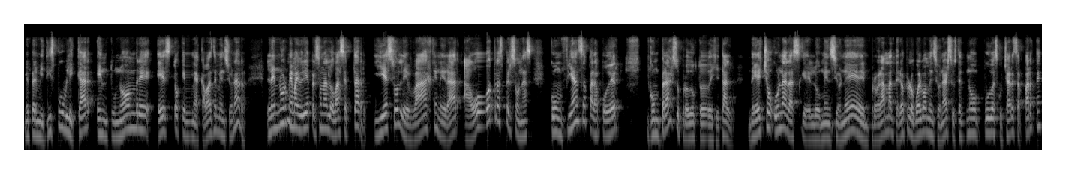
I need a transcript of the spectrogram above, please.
¿Me permitís publicar en tu nombre esto que me acabas de mencionar? La enorme mayoría de personas lo va a aceptar y eso le va a generar a otras personas confianza para poder comprar su producto digital. De hecho, una de las que lo mencioné en programa anterior, pero lo vuelvo a mencionar si usted no pudo escuchar esa parte,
